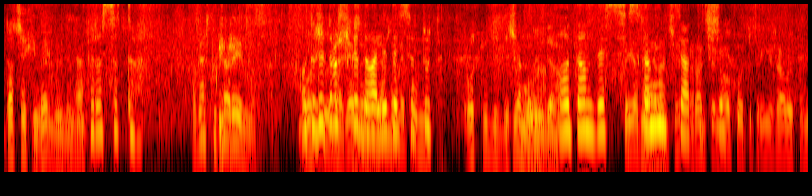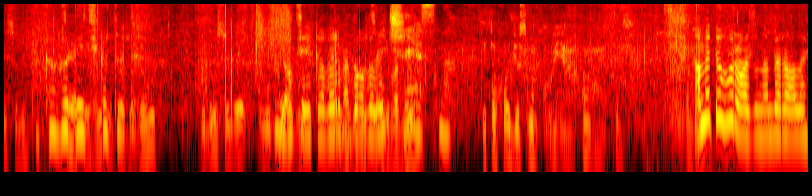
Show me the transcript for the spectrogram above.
Та цих і верби не було. Красота. А де ж тут ця ринва? От туди трошки я далі, десь тут. Отуди десь Я мови коли- йде. О, там десь я з камінця раніше на тече. охоту приїжджали, то ми сюди. Така водичка тут. іду сюди Дивіться, яка верба величезна. і то ходю ж. А ми того разу набирали.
